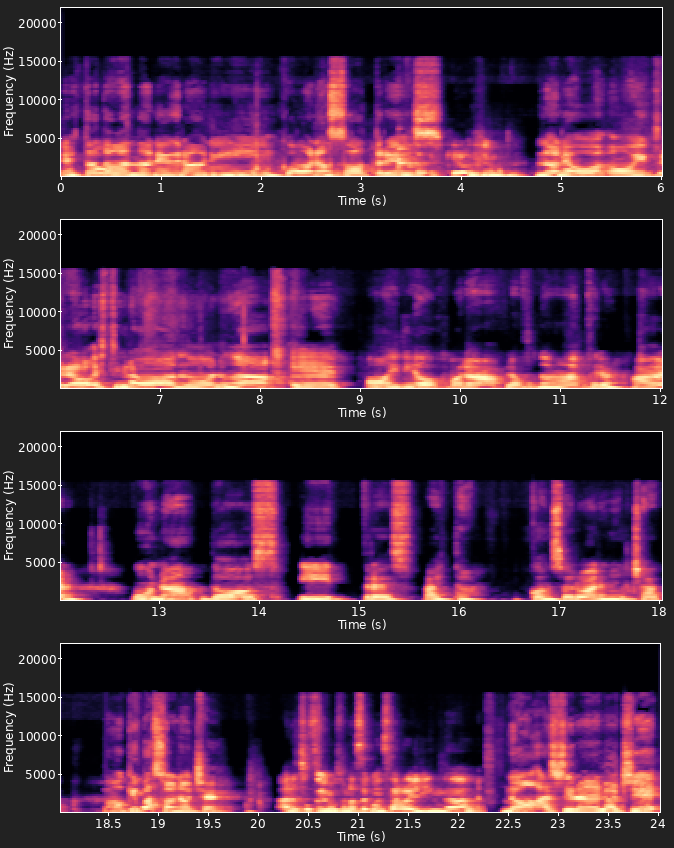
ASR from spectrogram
está tomando Negroni como nosotros. No le voy. Ay, pero estoy grabando, boluda. Eh, ay, Dios, para la puta madre. Espera, a ver. Una, dos y tres. Ahí está. Conservar en el chat. ¿Qué pasó anoche? Anoche tuvimos una secuencia re linda. No, ayer a la noche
